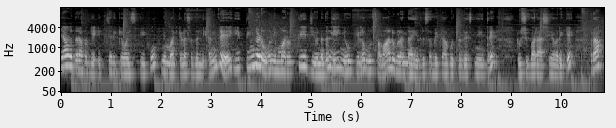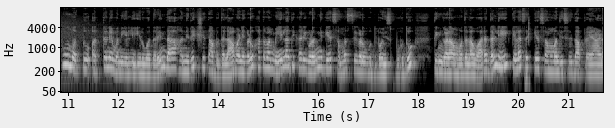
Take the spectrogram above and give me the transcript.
ಯಾವುದರ ಬಗ್ಗೆ ಎಚ್ಚರಿಕೆ ವಹಿಸಬೇಕು? ನಿಮ್ಮ ಕೆಲಸದಲ್ಲಿ ಅಂದರೆ ಈ ತಿಂಗಳು ನಿಮ್ಮ ವೃತ್ತಿ ಜೀವನದಲ್ಲಿ ನೀವು ಕೆಲವು ಸವಾಲುಗಳನ್ನು ಎದುರಿಸಬೇಕಾಗುತ್ತದೆ ಸ್ನೇಹಿತರೆ. ವೃಷಭ ರಾಶಿಯವರಿಗೆ ರಾಹು ಮತ್ತು ಹತ್ತನೇ ಮನೆಯಲ್ಲಿ ಇರುವುದರಿಂದ ಅನಿರೀಕ್ಷಿತ ಬದಲಾವಣೆಗಳು ಅಥವಾ ಮೇಲಧಿಕಾರಿಗಳೊಂದಿಗೆ ಸಮಸ್ಯೆಗಳು ಉದ್ಭವಿಸಬಹುದು. ತಿಂಗಳ ಮೊದಲ ವಾರದಲ್ಲಿ ಕೆಲಸಕ್ಕೆ ಸಂಬಂಧಿಸಿದ ಪ್ರಯಾಣ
